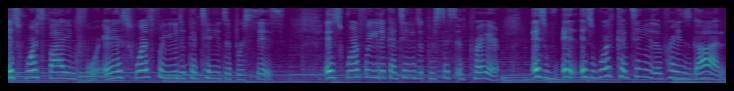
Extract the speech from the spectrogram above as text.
It's worth fighting for, and it's worth for you to continue to persist. It's worth for you to continue to persist in prayer. It's, it's worth continuing to praise God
